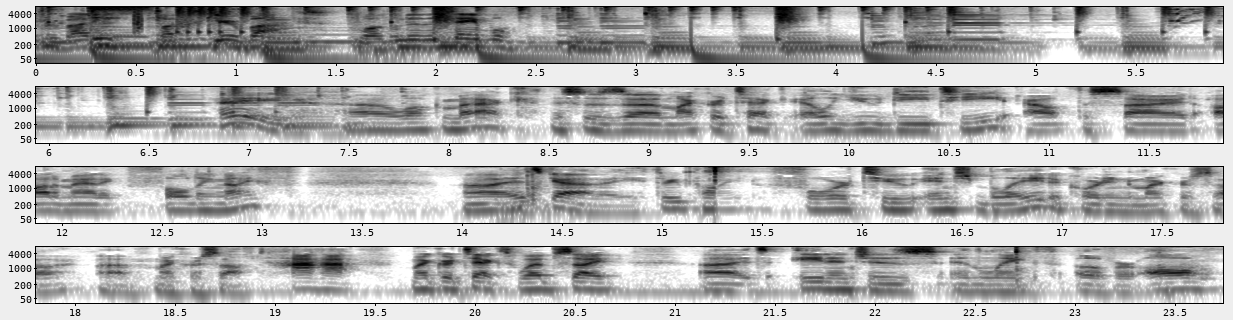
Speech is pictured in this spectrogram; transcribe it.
everybody, Buck's Gearbox. Welcome to the table. Hey, uh, welcome back. This is uh, Microtech LUDT out the side automatic folding knife. Uh, it's got a 3.42 inch blade according to Microsoft, uh, Microsoft, haha, Microtech's website. Uh, it's eight inches in length overall.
